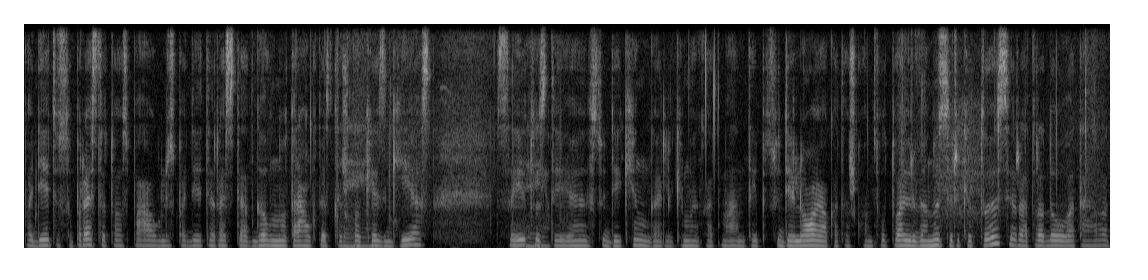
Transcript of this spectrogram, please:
Padėti suprasti tos paauglius, padėti rasti atgal nutrauktas kažkokias gijas. Saitus, tai sudėkinga likimui, kad man taip sudėliojo, kad aš konsultuoju ir vienus, ir kitus ir atradau va, tą va,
